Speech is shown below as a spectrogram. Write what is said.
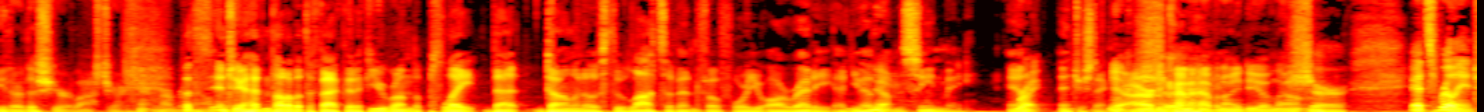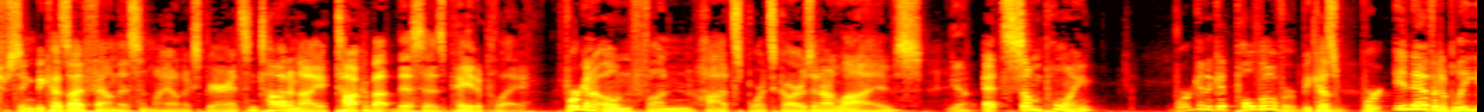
either this year or last year. I can't remember. But it's interesting. I hadn't thought about the fact that if you run the plate, that dominoes through lots of info for you already, and you haven't Yeah. even seen me. Yeah. Right. Interesting. Yeah. I already Sure. kind of have an idea of that. Sure. It's really interesting because I've found this in my own experience, and Todd and I talk about this as pay to play. If we're going to own fun, hot sports cars in our lives, Yeah. at some point, we're going to get pulled over because we're inevitably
